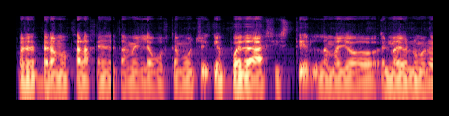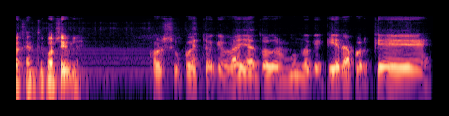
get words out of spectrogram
Pues esperamos que a la gente también le guste mucho y que pueda asistir la mayor, el mayor número de gente posible. Por supuesto, que vaya todo el mundo que quiera porque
